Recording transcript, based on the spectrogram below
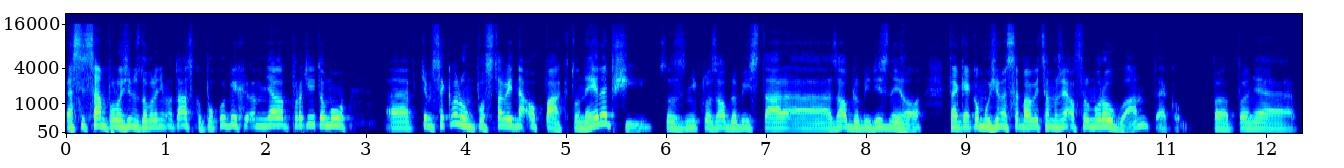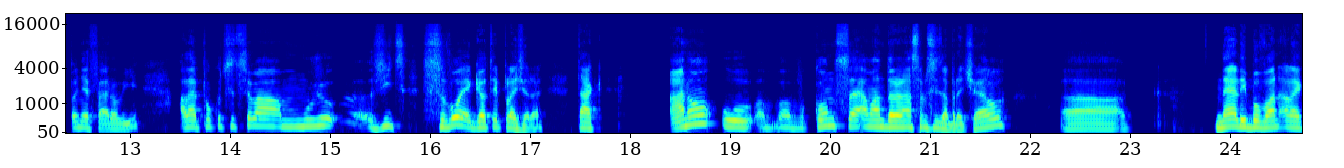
já si sám položím s dovolením otázku, pokud bych měl proti tomu uh, těm sequelům postavit naopak to nejlepší, co vzniklo za období Star, uh, za období Disneyho, tak jako můžeme se bavit samozřejmě o filmu Rogue One, to je jako plně, plně férový, ale pokud si třeba můžu říct svoje guilty pleasure, tak ano, u konce Amandorana jsem si zabrečel, uh, ne Libovan, ale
